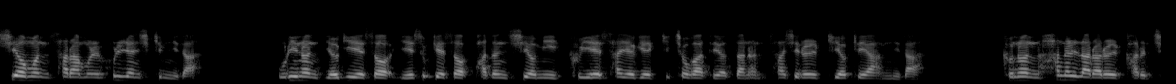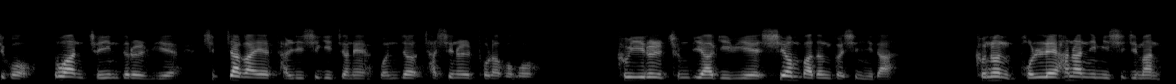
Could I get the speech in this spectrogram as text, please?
시험은 사람을 훈련시킵니다. 우리는 여기에서 예수께서 받은 시험이 그의 사역의 기초가 되었다는 사실을 기억해야 합니다. 그는 하늘나라를 가르치고 또한 죄인들을 위해 십자가에 달리시기 전에 먼저 자신을 돌아보고 그 일을 준비하기 위해 시험받은 것입니다. 그는 본래 하나님이시지만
